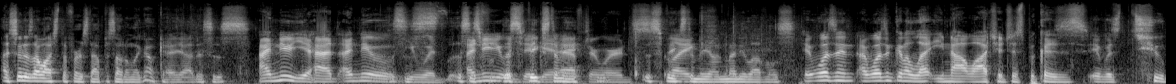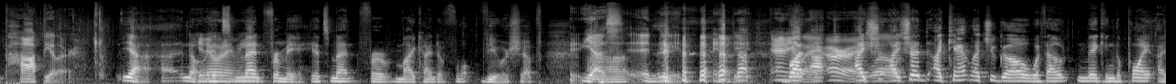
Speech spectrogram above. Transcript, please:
As soon as I watched the first episode, I'm like, okay, yeah, this is i knew you had i knew you is- would this i knew you would speaks it to me. afterwards this speaks to me on many levels. it wasn't i wasn't gonna let you not watch it just because it was too popular Yeah, uh, no, You know it's I mean? meant for me. It's meant for my kind of viewership. yes Uh, indeed indeed anyway but I, all right I, should, well- I should, I can't let you go without making the point. I,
